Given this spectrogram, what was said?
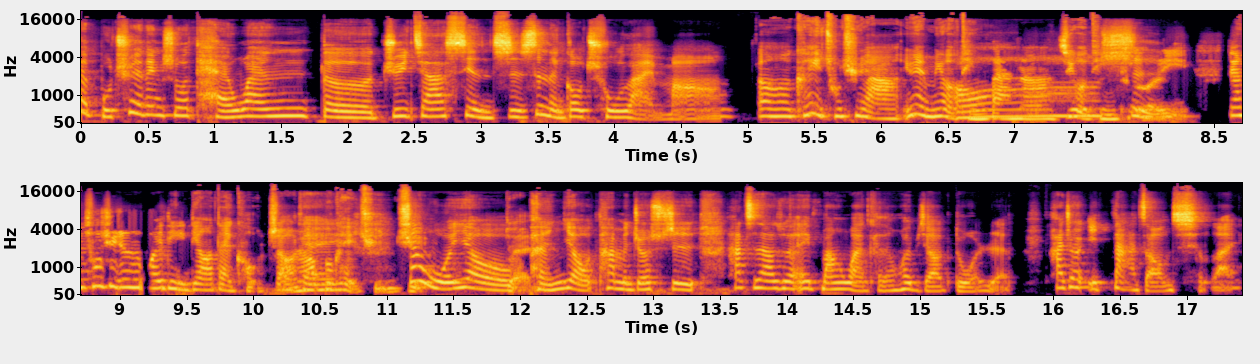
在不确定说台湾的居家限制是能够出来吗？嗯，可以出去啊，因为没有停班啊，只有停课而已。但出去就是规定一定要戴口罩，然后不可以群聚。像我有朋友，他们就是他知道说，哎，傍晚可能会比较多人，他就一大早起来。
